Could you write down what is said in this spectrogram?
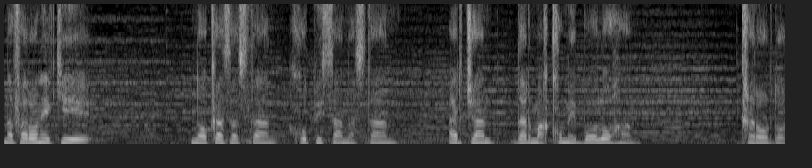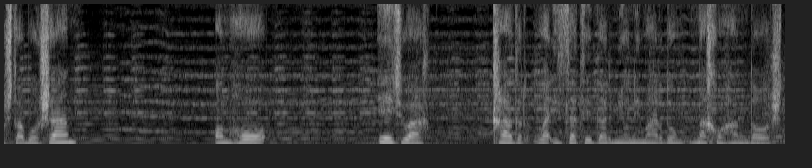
Нафароне ки нокас ҳастанд худписанд ҳастанд ҳарчанд дар мақоми боло ҳам қарор дошта бошанд. Онҳо ҳеҷ вақт қадр ва иззате дар миёни мардум нахоҳанд дошт.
